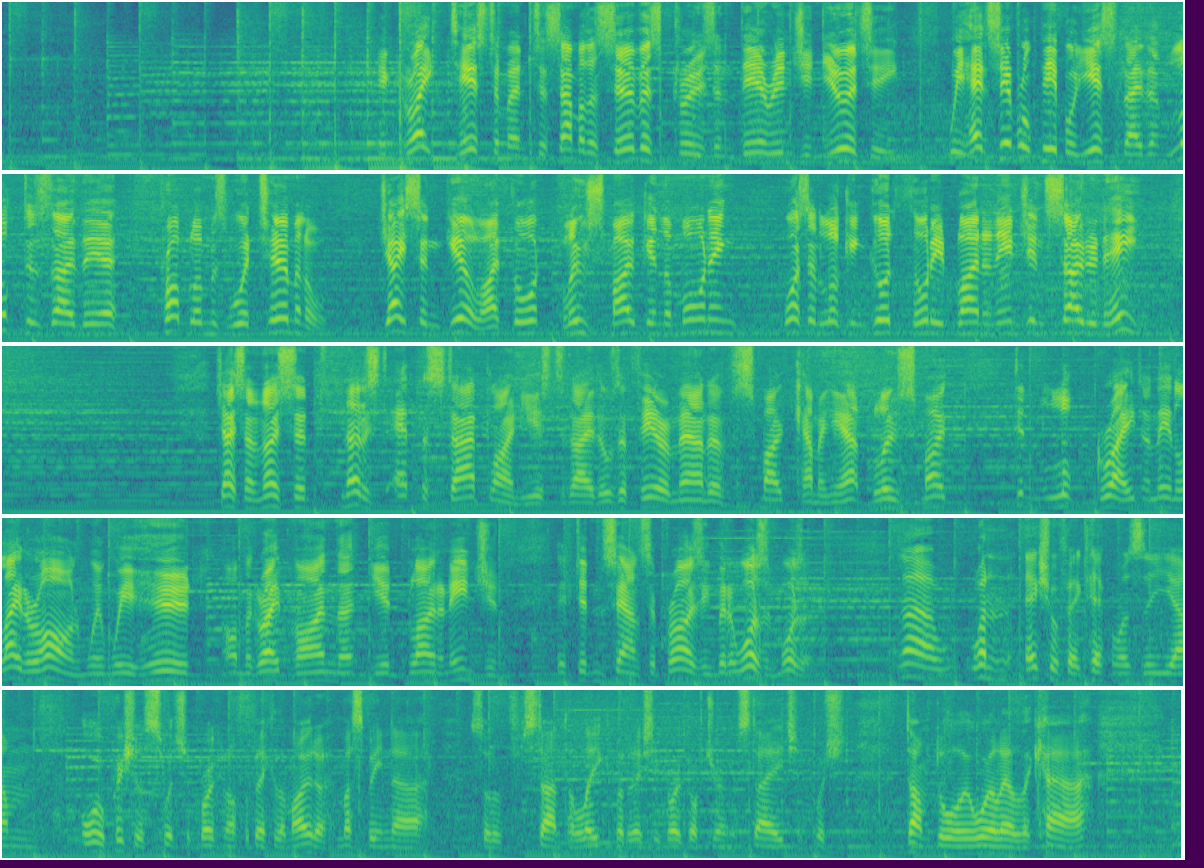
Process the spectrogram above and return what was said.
A great testament to some of the service crews and their ingenuity. We had several people yesterday that looked as though their problems were terminal. Jason Gill, I thought, blew smoke in the morning, wasn't looking good, thought he'd blown an engine, so did he. Jason, I noticed, noticed at the start line yesterday there was a fair amount of smoke coming out, blue smoke. Didn't look great, and then later on, when we heard on the grapevine that you'd blown an engine, it didn't sound surprising, but it wasn't, was it? No, one actual fact happened was the um, oil pressure switch had broken off the back of the motor. It must have been uh, sort of starting to leak, but it actually broke off during the stage, which dumped all the oil out of the car.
